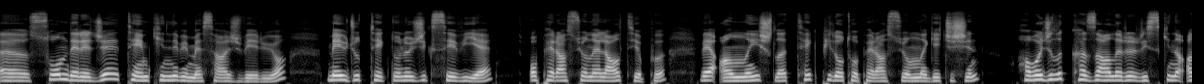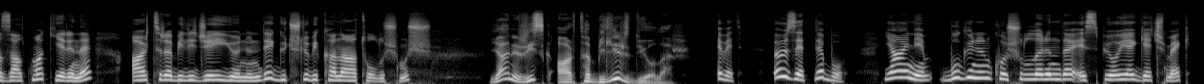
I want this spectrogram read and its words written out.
e, son derece temkinli bir mesaj veriyor. Mevcut teknolojik seviye, operasyonel altyapı ve anlayışla tek pilot operasyonuna geçişin havacılık kazaları riskini azaltmak yerine artırabileceği yönünde güçlü bir kanaat oluşmuş. Yani risk artabilir diyorlar. Evet, özetle bu. Yani bugünün koşullarında SPO'ya geçmek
